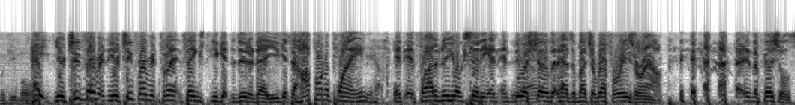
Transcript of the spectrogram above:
with you boys. Hey, your two favorite your two favorite th- things you get to do today. You get to hop on a plane and, and fly to New York City and, and do a show that has a bunch of referees around and officials.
